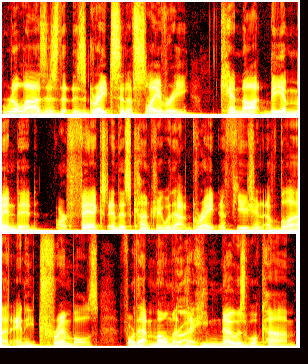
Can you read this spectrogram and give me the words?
realizes that this great sin of slavery cannot be amended or fixed in this country without great effusion of blood, and he trembles for that moment Right. that he knows will come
